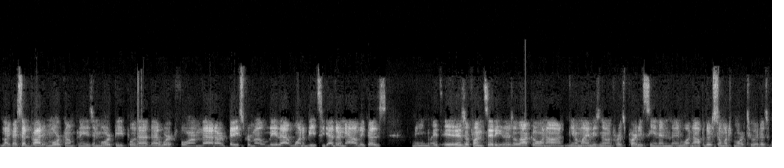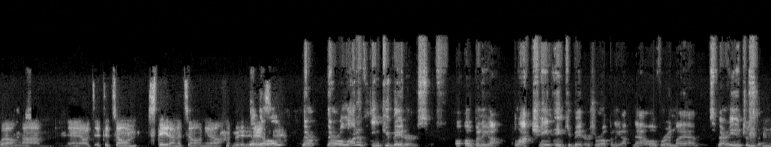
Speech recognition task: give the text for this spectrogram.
like I said, brought in more companies and more people that that work for him that are based remotely that want to be together now because I mean, it, it is a fun city. There's a lot going on. You know, Miami's known for its party scene and, and whatnot, but there's so much more to it as well. Um, you know, it's, it's its own state on its own. You know, it, yeah, there are, there there are a lot of incubators opening up. Blockchain incubators are opening up now over in Miami. It's very interesting. Mm-hmm.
